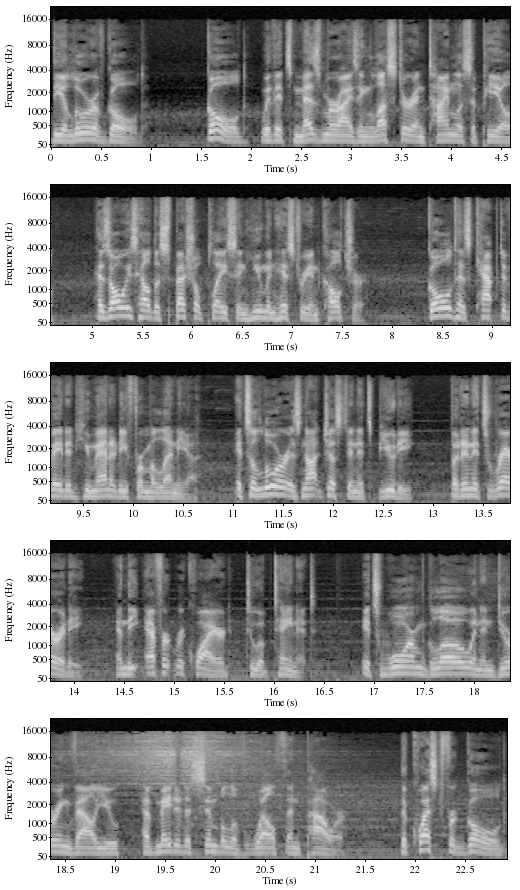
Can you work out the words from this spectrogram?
The allure of gold. Gold, with its mesmerizing luster and timeless appeal, has always held a special place in human history and culture. Gold has captivated humanity for millennia. Its allure is not just in its beauty, but in its rarity, and the effort required to obtain it. Its warm glow and enduring value have made it a symbol of wealth and power. The quest for gold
